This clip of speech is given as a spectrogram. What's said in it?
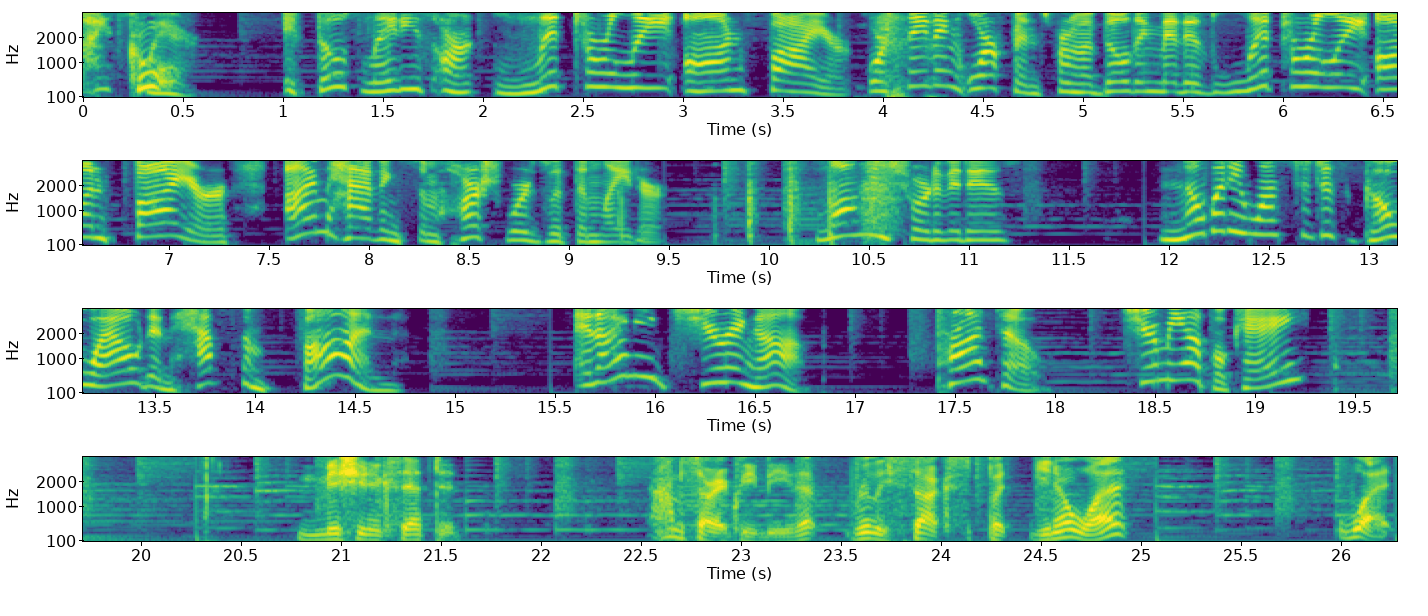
I Cool. swear, if those ladies aren't literally on fire or saving orphans from a building that is literally on fire, I'm having some harsh words with them later. Long and short of it is, nobody wants to just go out and have some fun. And I need cheering up. Pronto. Cheer me up, okay? Mission accepted. I'm sorry, Queen Bee. That really sucks. But you know what? What?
